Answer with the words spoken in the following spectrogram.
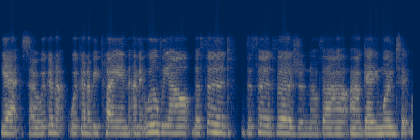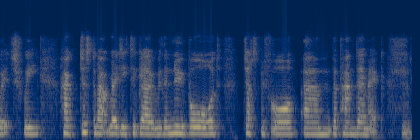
Yeah, so we're gonna we're gonna be playing, and it will be out the third the third version of our, our game, won't it? Which we had just about ready to go with a new board just before um, the pandemic. Mm.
